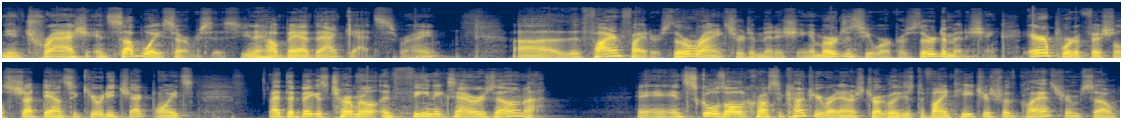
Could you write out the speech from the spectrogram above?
in trash and subway services. You know how bad that gets, right? Uh, the firefighters, their ranks are diminishing. Emergency workers, they're diminishing. Airport officials shut down security checkpoints at the biggest terminal in Phoenix, Arizona. And schools all across the country right now are struggling just to find teachers for the classroom. So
